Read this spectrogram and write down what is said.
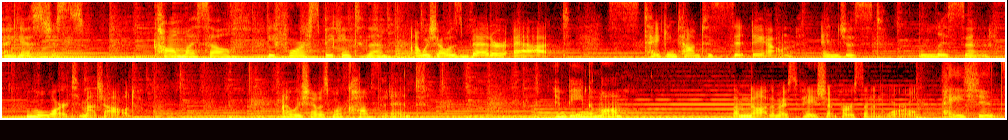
I guess, just calm myself before speaking to them. I wish I was better at taking time to sit down and just listen more to my child. I wish I was more confident in being a mom. I'm not the most patient person in the world. Patience.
